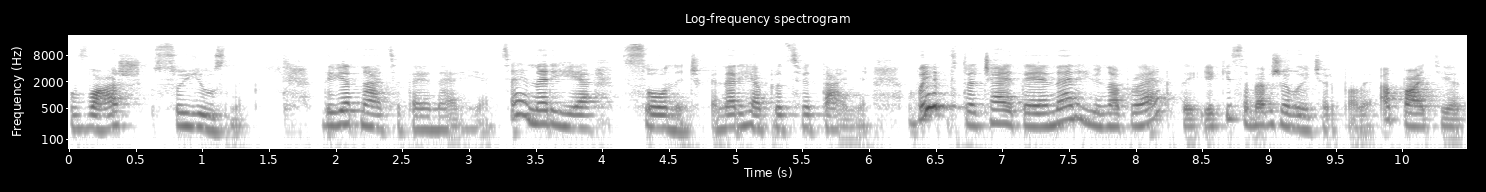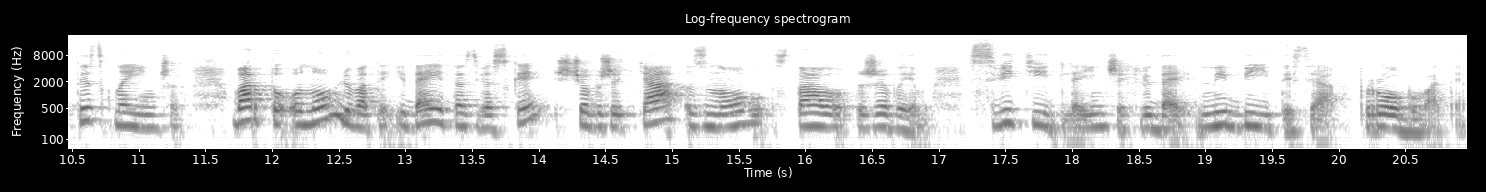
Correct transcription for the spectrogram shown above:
ваш союзник. 19 енергія це енергія сонечка, енергія процвітання. Ви втрачаєте енергію на проекти, які себе вже вичерпали. Апатія, тиск на інших. Варто оновлювати ідеї та зв'язки, щоб життя знову стало живим. Світіть для інших людей, не бійтеся пробувати.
